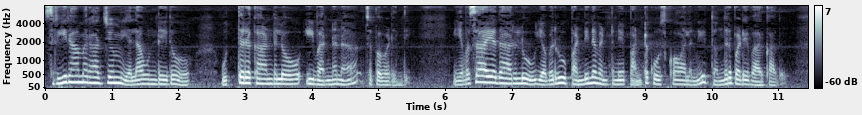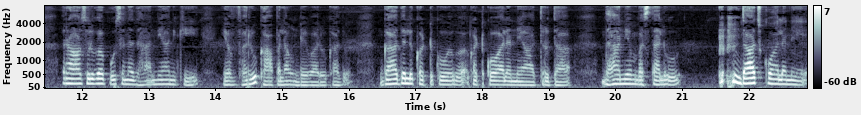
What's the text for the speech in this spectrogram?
శ్రీరామరాజ్యం ఎలా ఉండేదో ఉత్తరకాండలో ఈ వర్ణన చెప్పబడింది. వ్యవసాయదారులు ఎవరూ పండిన వెంటనే పంట కోసుకోవాలని తొందరపడేవారు కాదు. రాసులుగా పూసిన ధాన్యానికి ఎవ్వరూ కాపలా ఉండేవారు కాదు. గాదలు కట్టుకో కట్టుకోవాలనే ఆతృత ధాన్యం బస్తాలు దాచుకోవాలనే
